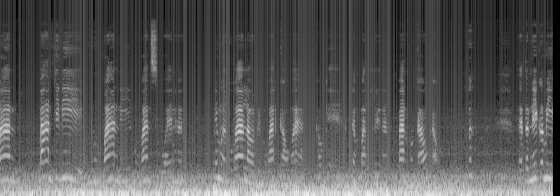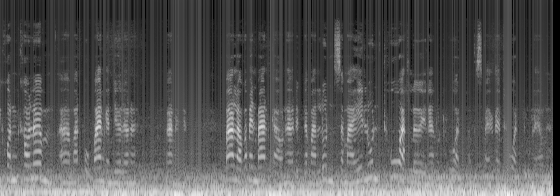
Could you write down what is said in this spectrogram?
บ้านบ้านที่นี่หมู่บ้านนี้หมู่บ้าน สวยนะคะ ไม่เหมือนหมู่บ้านเราเป็นหมู่บ้านเก่ามาก เก่าแก่ดึกดำบรรเลยนะ บ้านก็เก่าเก่าแต่ตอนนี้ก็มีคนเขาเริ่มมาปลูกบ้านกันเยอะแล้วนะ บ้านกันเยอะบ้านเราก็เป็นบ้านเก่านะคะ ดึกดำบรรรุ่นสมัยรุ่นทวดเลยนะ รุ่นทวดสมัยแต่ทวดอยู่แล้วนะ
